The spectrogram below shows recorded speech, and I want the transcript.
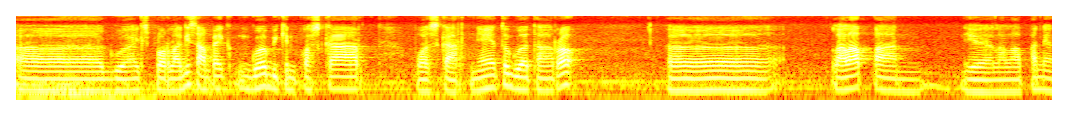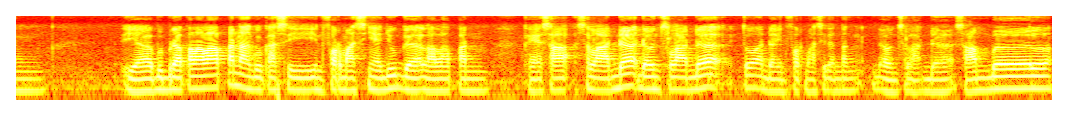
uh, gue explore lagi sampai gue bikin postcard. Postcardnya itu gue taro uh, lalapan. Ya lalapan yang ya beberapa lalapan lah gue kasih informasinya juga. Lalapan kayak selada daun selada itu ada informasi tentang daun selada sambel.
